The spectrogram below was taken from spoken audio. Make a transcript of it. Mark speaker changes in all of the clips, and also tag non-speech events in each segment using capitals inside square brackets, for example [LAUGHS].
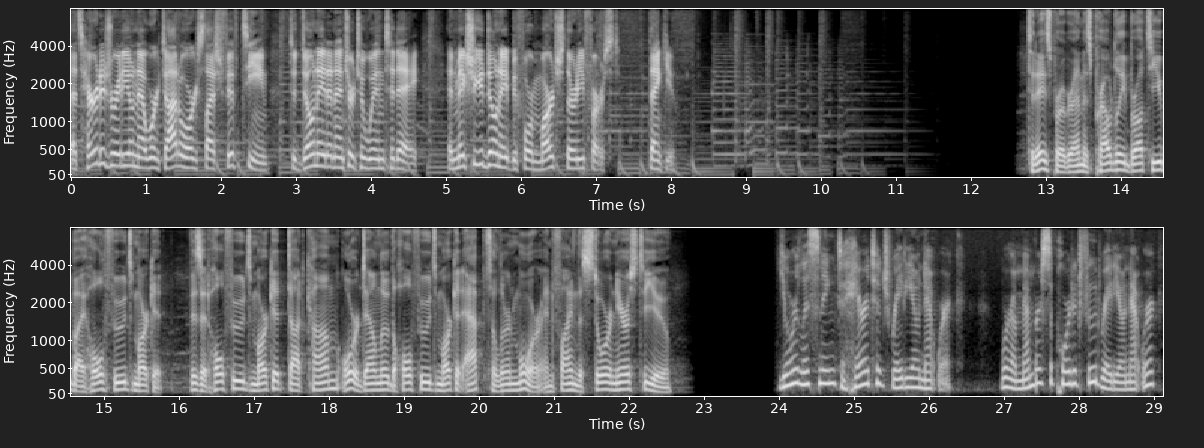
Speaker 1: That's heritageradionetwork.org slash 15 to donate and enter to win today. And make sure you donate before March 31st. Thank you.
Speaker 2: Today's program is proudly brought to you by Whole Foods Market. Visit WholeFoodsMarket.com or download the Whole Foods Market app to learn more and find the store nearest to you.
Speaker 3: You're listening to Heritage Radio Network. We're a member supported food radio network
